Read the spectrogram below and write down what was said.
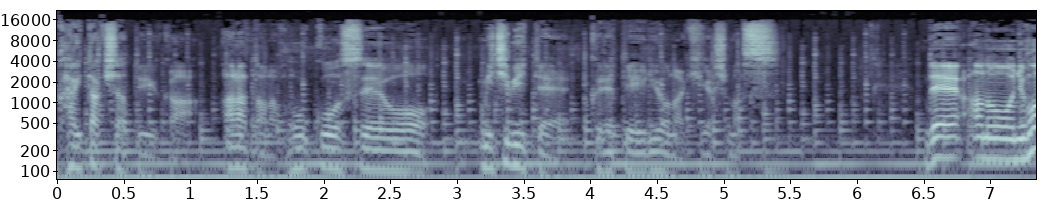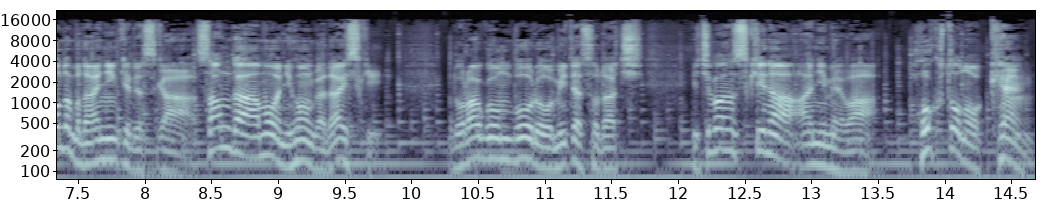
開拓者というか新たな方向性を導いてくれているような気がします。であの日本でも大人気ですがサンダーも日本が大好き。ドラゴンボールを見て育ち一番好きなアニメは北斗の拳。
